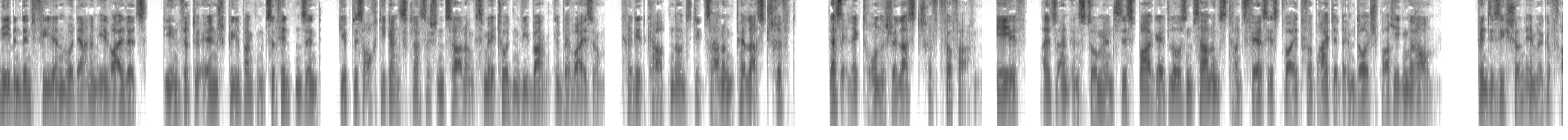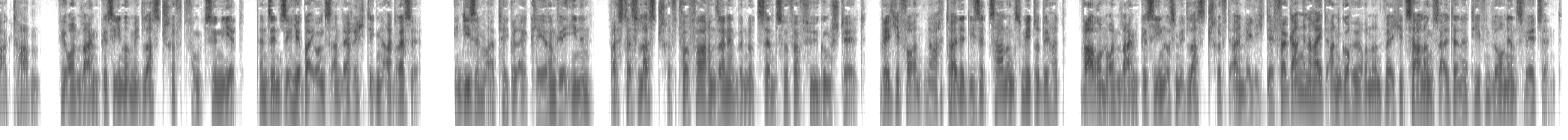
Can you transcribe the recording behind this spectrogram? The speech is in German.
Neben den vielen modernen E-Wallets, die in virtuellen Spielbanken zu finden sind, gibt es auch die ganz klassischen Zahlungsmethoden wie Banküberweisung, Kreditkarten und die Zahlung per Lastschrift. Das elektronische Lastschriftverfahren, ELF, als ein Instrument des bargeldlosen Zahlungstransfers ist weit verbreitet im deutschsprachigen Raum. Wenn Sie sich schon immer gefragt haben, wie Online-Casino mit Lastschrift funktioniert, dann sind Sie hier bei uns an der richtigen Adresse. In diesem Artikel erklären wir Ihnen, was das Lastschriftverfahren seinen Benutzern zur Verfügung stellt, welche Vor- und Nachteile diese Zahlungsmethode hat, warum Online-Casinos mit Lastschrift allmählich der Vergangenheit angehören und welche Zahlungsalternativen lohnenswert sind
